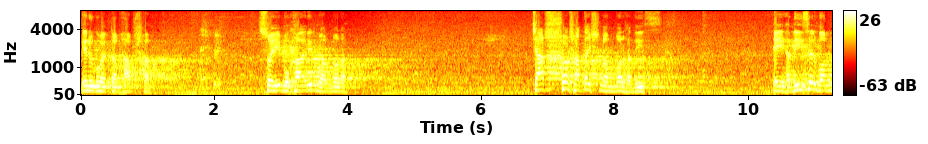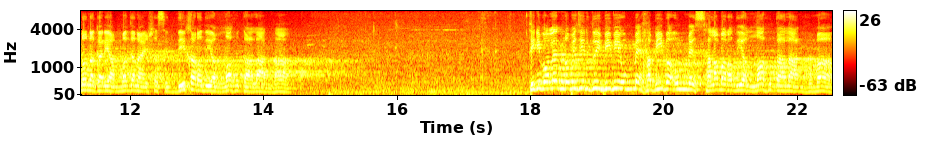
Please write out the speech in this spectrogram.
এরকম একটা ভাবসাব। সহি বুখারির বর্ণনা। চারশো সাতাইশ নম্বর হাদিস। এই হাদিসের বর্ণনাকারী আম্মাজান আয়েশা সিদ্দিকা রদি আল্লাহ তালা আনহা। তিনি বলেন, নবীজির দুই বিবি উম্মে হাবিবা, উম্মে সালামা রদি আল্লাহ আনহুমা।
